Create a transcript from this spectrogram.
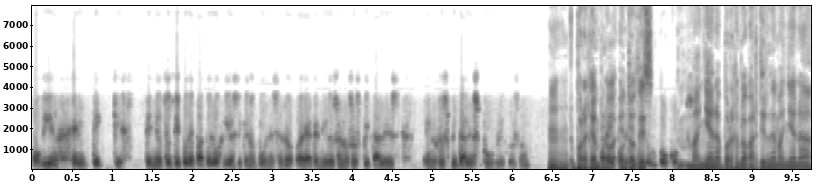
o bien gente que tiene otro tipo de patologías y que no pueden ser eh, atendidos en los hospitales en los hospitales públicos. Por ejemplo, entonces mañana, por ejemplo, a partir de mañana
